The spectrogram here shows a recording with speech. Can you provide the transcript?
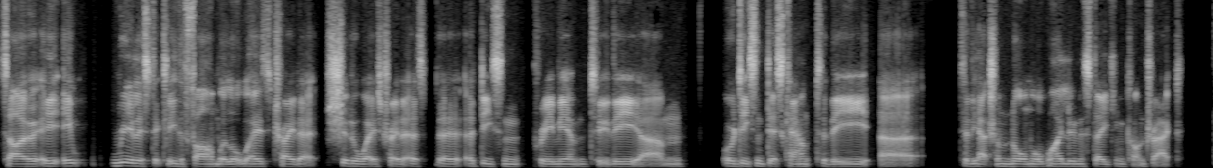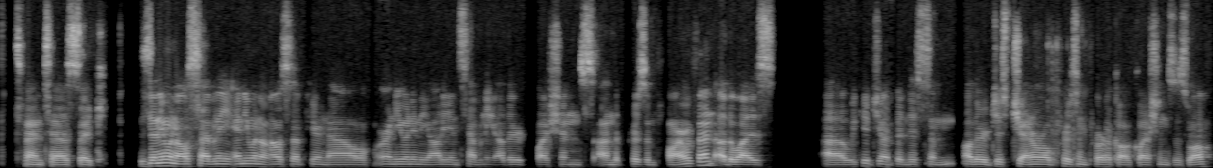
So it, it realistically, the farm will always trade it, should always trade it as a, a decent premium to the um, or a decent discount to the uh, to the actual normal Y Luna staking contract. It's fantastic. Does anyone else have any anyone else up here now or anyone in the audience have any other questions on the Prism Farm event? Otherwise, uh, we could jump into some other just general Prism protocol questions as well.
